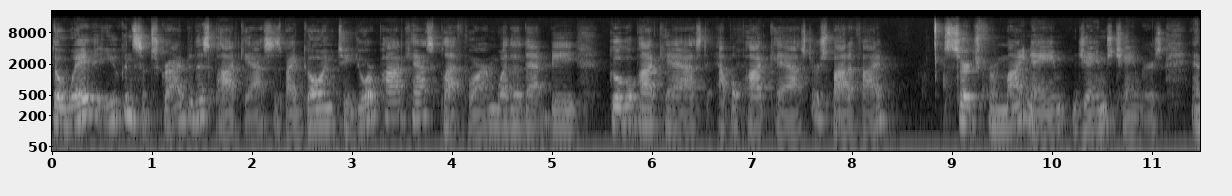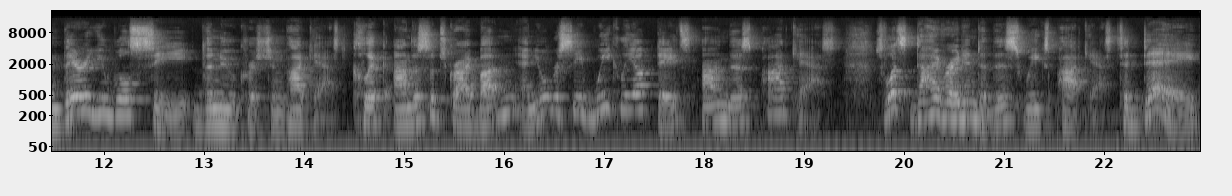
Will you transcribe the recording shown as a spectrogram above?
The way that you can subscribe to this podcast is by going to your podcast platform, whether that be Google Podcast, Apple Podcast, or Spotify search for my name, James Chambers, and there you will see the new Christian podcast. Click on the subscribe button and you'll receive weekly updates on this podcast. So let's dive right into this week's podcast. Today,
